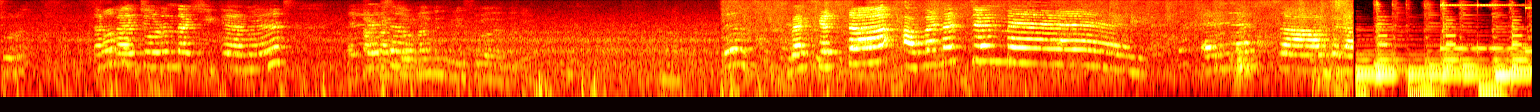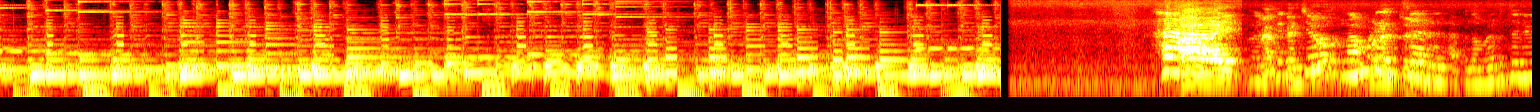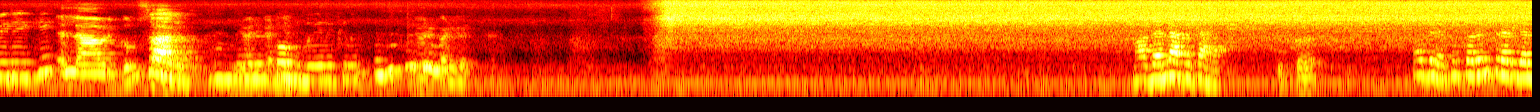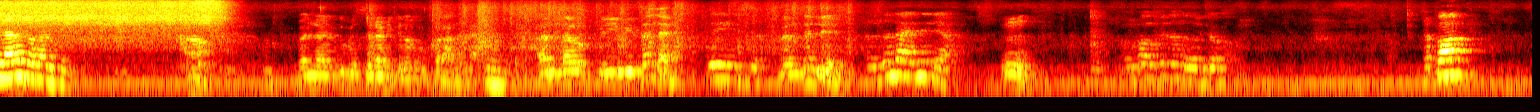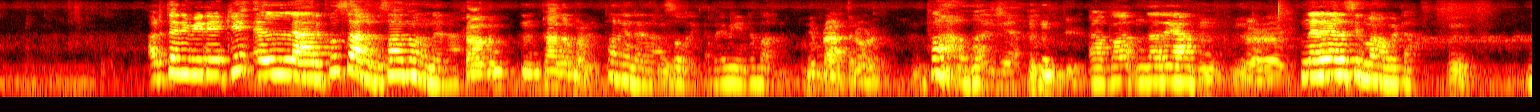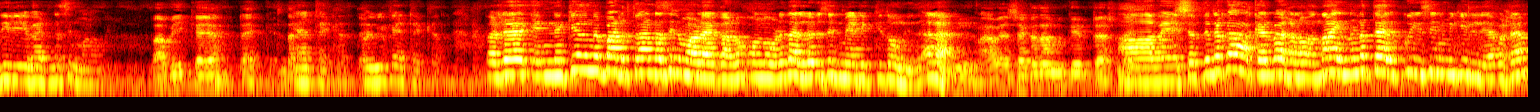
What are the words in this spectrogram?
చూడు చూడండి చికెన్. അതല്ലാത്ത ചായ കുക്കർ അതിലെ കുക്കറിൽ വിസിലടിക്കുക എല്ലാം തൊള്ളടിക്കും ആ. ഇപ്പൊ എല്ലാവർക്കും വിസിലടിക്കുന്ന കുക്കറാണല്ലേ? അതെന്താ അല്ലേ? വെന്തല്ലേ. അപ്പൊ അടുത്തൊരു വീഡിയോക്ക് എല്ലാവർക്കും സ്വാഗതം. സ്വാഗതം പറഞ്ഞു സ്വാഗതം സാധം പറഞ്ഞു. പറഞ്ഞിട്ടുണ്ടായിരുന്ന? സോറി അപ്പൊ വീണ്ടും പറഞ്ഞു. പ്രാർത്ഥനയോട്. അപ്പൊ എന്താ പറയാ. ഇന്നലെ ഞങ്ങൾ സിനിമ കാണാൻ പോയിട്ടാ. ദിലീപേട്ടന്റെ സിനിമ കാണാൻ പോയി. പക്ഷെ എനിക്ക് ഇപ്പൊ അടുത്ത് കണ്ട സിനിമകളെക്കാളും ഒന്നുകൂടി നല്ലൊരു സിനിമ എനിക്ക് തോന്നിയത് അല്ലെ? ആവേശത്തിന്റെ ഒക്കെ ആൾക്കാർ ബഹളം. എന്നാ അതിനുള്ള തിരക്കും ഈ സിനിമയ്ക്ക് ഇല്ല. പക്ഷെ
